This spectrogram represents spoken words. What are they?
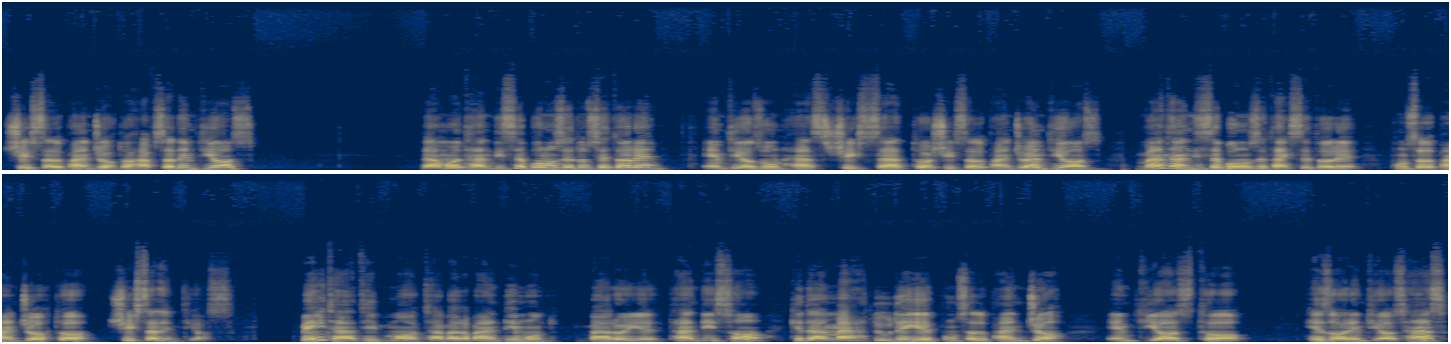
650 تا 700 امتیاز. در مورد تندیس برونز دو ستاره امتیاز اون هست 600 تا 650 امتیاز. و تندیس برونز تک ستاره 550 تا 600 امتیاز. به این ترتیب ما طبقه بندیمون برای تندیس ها که در محدوده 550 امتیاز تا 1000 امتیاز هست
